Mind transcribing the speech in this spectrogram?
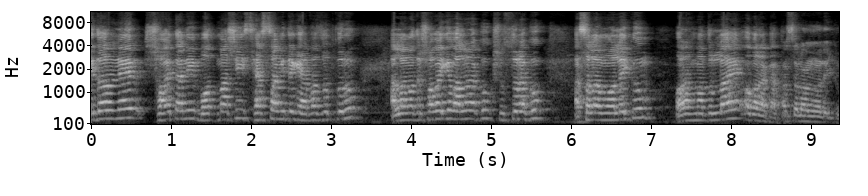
এ ধরনের শয়তানি, বদমাশি স্বেচ্ছামি থেকে হেফাজত করুক। আল্লাহ আমাদের সবাইকে ভালো রাখুক, সুস্থ রাখুক। আসসালামু আলাইকুম ওরহমতুল্লাহ ওবরাকাত আসসালামু আলাইকুম।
